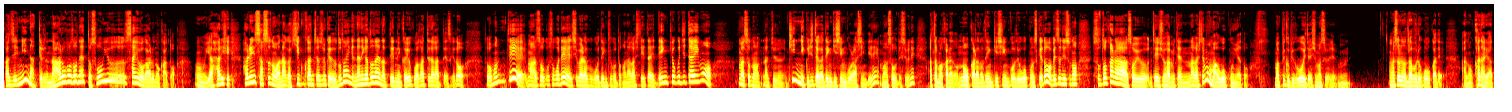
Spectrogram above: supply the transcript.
感じになってる。なるほどね、と、そういう作用があるのかと。うん。いや、針、針刺すのはなんか効く感じはするけど、土台、何が土台になってんねんかよく分かってなかったですけど、そう、ほんで、まあ、そこ、そこでしばらくこう、電極とか流していただいて、電極自体も、まあその、なんていうの、筋肉自体が電気信号らしいんでね。まあそうですよね。頭からの、脳からの電気信号で動くんですけど、別にその、外からそういう低周波みたいなの流しても、まあ動くんやと。まあピクピク動いたりしますよね。うん。まあ、それのダブル効果で、あの、かなり温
